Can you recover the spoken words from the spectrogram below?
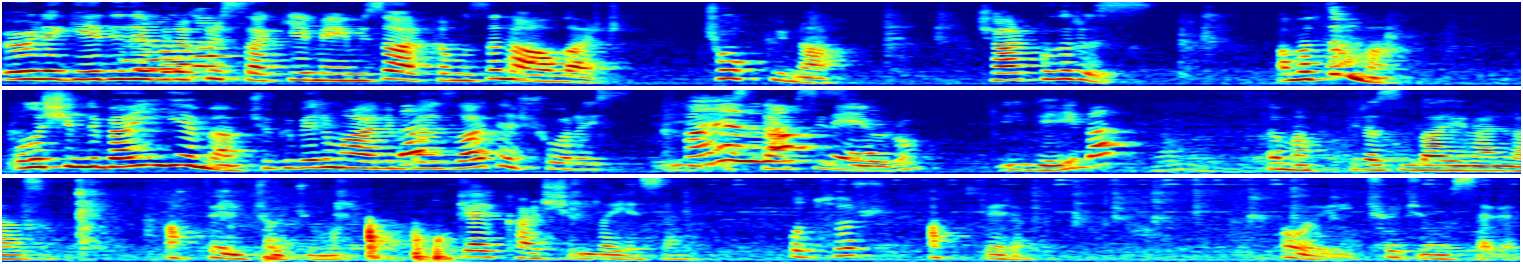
Öyle geride bırakırsak yemeğimizi arkamızdan ağlar. Çok günah. Çarpılırız. Anladın mı? Onu şimdi ben yiyemem. Çünkü benim halim ben zaten şu ara is- Anne, bir istemsiz bak bir. yiyorum. İyi değil. Bak Tamam, birazını daha yemen lazım. Aferin çocuğuma. Gel karşımda ye sen. Otur, aferin. Oy, çocuğumu severim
